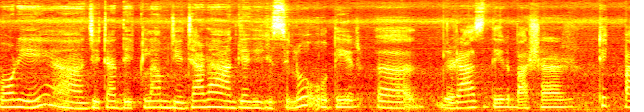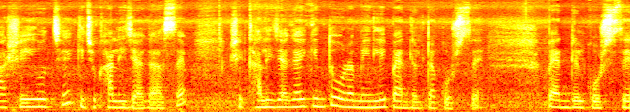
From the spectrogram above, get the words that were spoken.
পরে যেটা দেখলাম যে যারা আগে আগে গেছিল, ওদের রাজদের বাসার ঠিক পাশেই হচ্ছে কিছু খালি জায়গা আছে। সেই খালি জায়গায় কিন্তু ওরা মেইনলি প্যান্ডেলটা করছে। প্যান্ডেল করছে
